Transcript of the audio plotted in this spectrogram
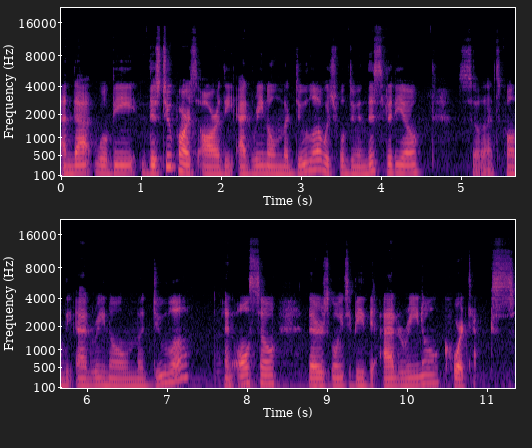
and that will be, these two parts are the adrenal medulla, which we'll do in this video, so that's called the adrenal medulla, and also there's going to be the adrenal cortex.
